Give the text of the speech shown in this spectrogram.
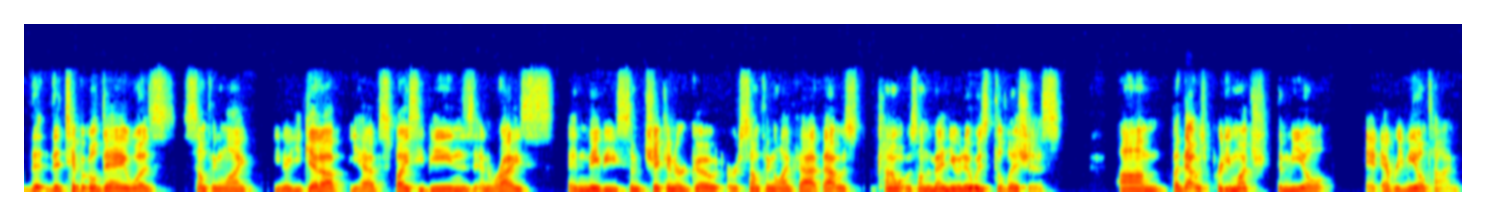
The the typical day was something like you know you get up, you have spicy beans and rice and maybe some chicken or goat or something like that. That was kind of what was on the menu, and it was delicious. Um, but that was pretty much the meal at every meal time.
